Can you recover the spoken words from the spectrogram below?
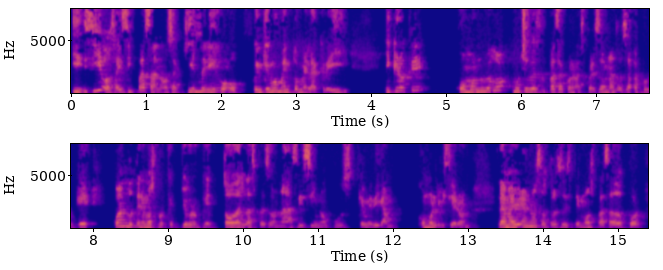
y sí, o sea, y sí pasa, ¿no? O sea, ¿quién me dijo o en qué momento me la creí? Y creo que como luego muchas veces pasa con las personas, o sea, porque cuando tenemos, porque yo creo que todas las personas, y si no, pues que me digan cómo le hicieron, la mayoría de nosotros hemos pasado por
